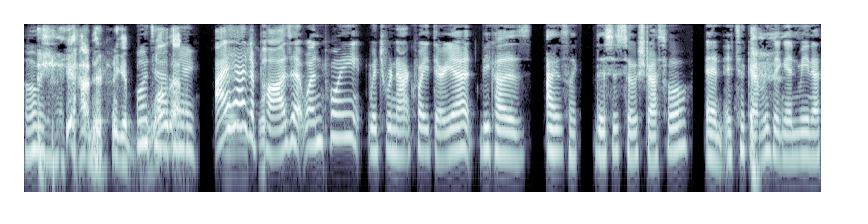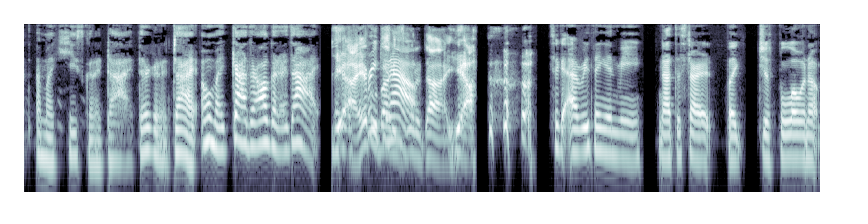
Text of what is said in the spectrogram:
oh my god. yeah, they're gonna get What's blown happening? up. I had to pause at one point, which we're not quite there yet, because I was like, this is so stressful. And it took everything in me. Not, I'm like, he's going to die. They're going to die. Oh my God, they're all going to die. Like, yeah, everybody's going to die. Yeah. took everything in me not to start like just blowing up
